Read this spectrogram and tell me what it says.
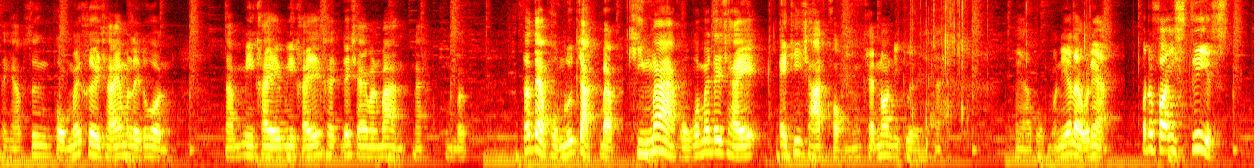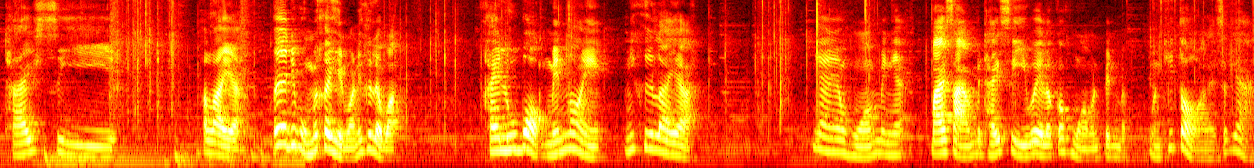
นะครับ ซึ่งผมไม่เคยใช้มันเลยทุกคนนะมีใครมีใครได้ใช้ได้ใช้มันบ้างนะผมแบบตั้งแต่ผมรู้จักแบบคิงมากผมก็ไม่ได้ใช้ไอที่ชาร์จของ Canon อีกเลยนะนะครับผมอันนี้อะไรวะเนี่ย What the fuck is this Type C อะไรอะเอ้ยอันนี่ผมไม่เคยเห็นวะนี่คืออะไรวะ ใครรู้บอกเม้นหน่อย นี่คืออะไรอะเนี่ยหัวมันเป็นเงี้ย ปลายสายมันเป็น Type C เว้ย แล้วก็หัวมันเป็นแบบเหมือนที่ต่ออะไรสักอย่าง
